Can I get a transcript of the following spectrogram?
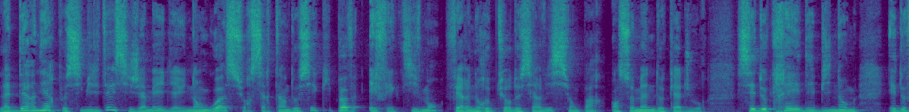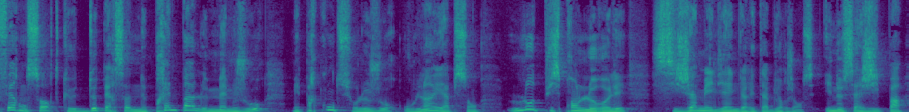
la dernière possibilité, si jamais il y a une angoisse sur certains dossiers qui peuvent effectivement faire une rupture de service si on part en semaine de 4 jours, c'est de créer des binômes et de faire en sorte que deux personnes ne prennent pas le même jour, mais par contre sur le jour où l'un est absent, l'autre puisse prendre le relais si jamais il y a une véritable urgence. Il ne s'agit pas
